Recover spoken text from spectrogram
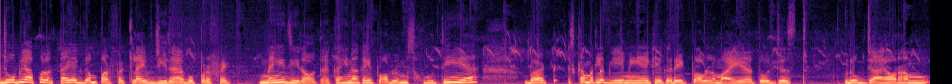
जो भी आपको लगता है एकदम परफेक्ट लाइफ जी रहा है, वो परफेक्ट नहीं जी रहा होता है। कहीं ना कहीं प्रॉब्लम्स होती ही हैं बट इसका मतलब ये नहीं है कि अगर एक प्रॉब्लम आई है तो जस्ट रुक जाएँ और हम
